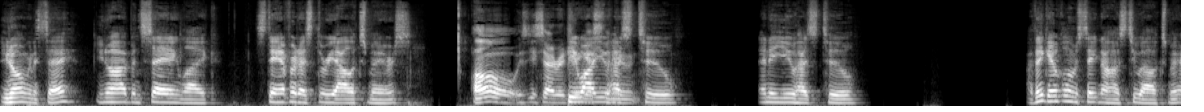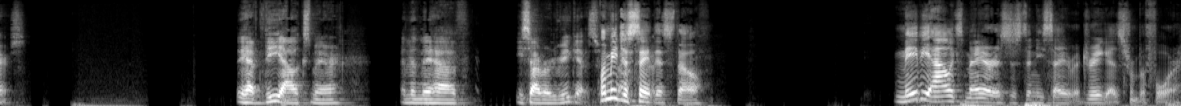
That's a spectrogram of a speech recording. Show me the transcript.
You know what I'm going to say? You know, I've been saying like Stanford has three Alex Maiers, Oh, is Isai Rodriguez? BYU has new- two, NAU has two. I think Oklahoma State now has two Alex Maiers. They have the Alex Maier, and then they have Isai Rodriguez. Let me just say this though. Maybe Alex Maier is just an Isai Rodriguez from before.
